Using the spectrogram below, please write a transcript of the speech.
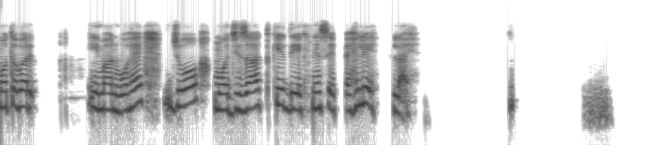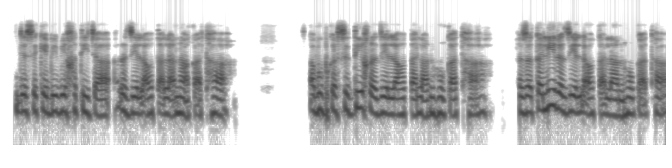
معتبر ایمان وہ ہے جو معجزات کے دیکھنے سے پہلے لائے۔ جیسے کہ بی بی ختیجہ رضی اللہ تعالیٰ عنہ کا تھا، ابو بکر صدیق رضی اللہ تعالیٰ عنہ کا تھا، حضرت علی رضی اللہ تعالیٰ عنہ کا تھا۔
